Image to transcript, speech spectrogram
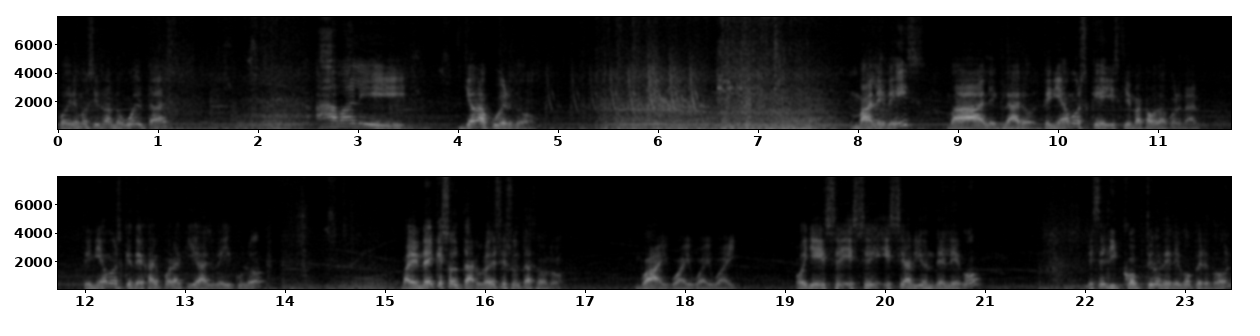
Podremos ir dando vueltas. ¡Ah, vale! Ya me acuerdo. Vale, ¿veis? Vale, claro. Teníamos que... Es que me acabo de acordar. Teníamos que dejar por aquí al vehículo. Vale, no hay que soltarlo, ¿eh? Se suelta solo. Guay, guay, guay, guay. Oye, ese, ese, ese avión de Lego... Ese helicóptero de Lego, perdón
